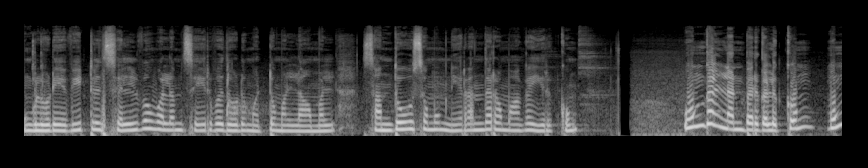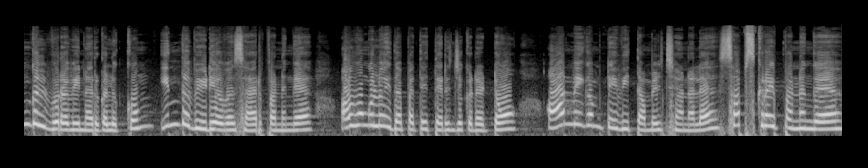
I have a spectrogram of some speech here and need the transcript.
உங்களுடைய வீட்டில் செல்வ வளம் சேர்வதோடு மட்டுமல்லாமல் சந்தோஷமும் நிரந்தரமாக இருக்கும். உங்கள் நண்பர்களுக்கும் உங்கள் உறவினர்களுக்கும் இந்த வீடியோவை ஷேர் பண்ணுங்க. அவங்களும் இதை பற்றி தெரிஞ்சுக்கிடட்டும். ஆன்மீகம் டிவி தமிழ் சேனலை சப்ஸ்கிரைப் பண்ணுங்கள்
